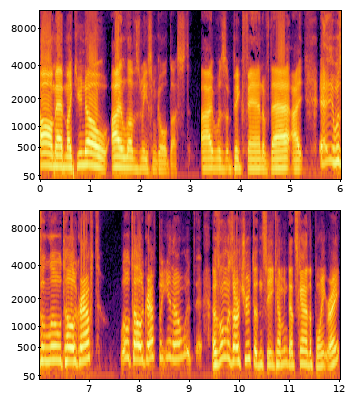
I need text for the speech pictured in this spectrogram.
Oh, Mad Mike, you know I loves me some Goldust. I was a big fan of that. I it was a little telegraphed, little telegraphed, but you know, it, as long as R-Truth doesn't see it coming, that's kind of the point, right?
